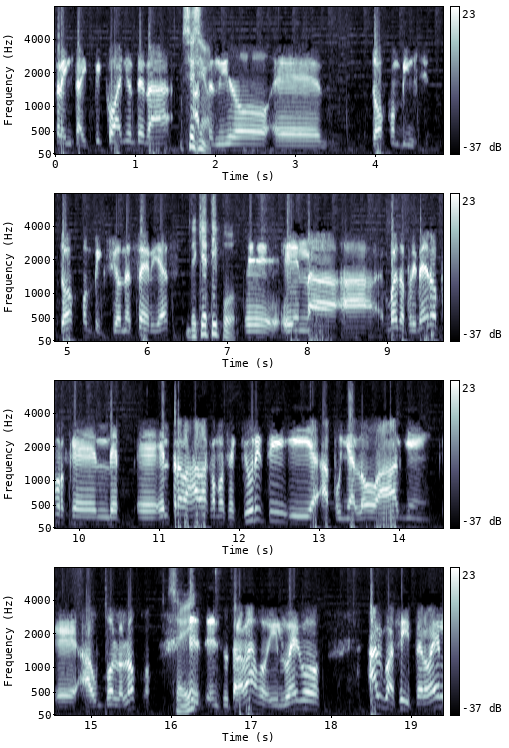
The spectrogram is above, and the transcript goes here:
treinta y pico años de edad Sí, ha señor. tenido eh, dos, convic- dos convicciones serias. ¿De qué tipo? Eh, en la bueno primero porque él, le- eh, él trabajaba como security y apuñaló a alguien eh, a un bolo loco Sí. en, en su trabajo y luego algo así pero él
